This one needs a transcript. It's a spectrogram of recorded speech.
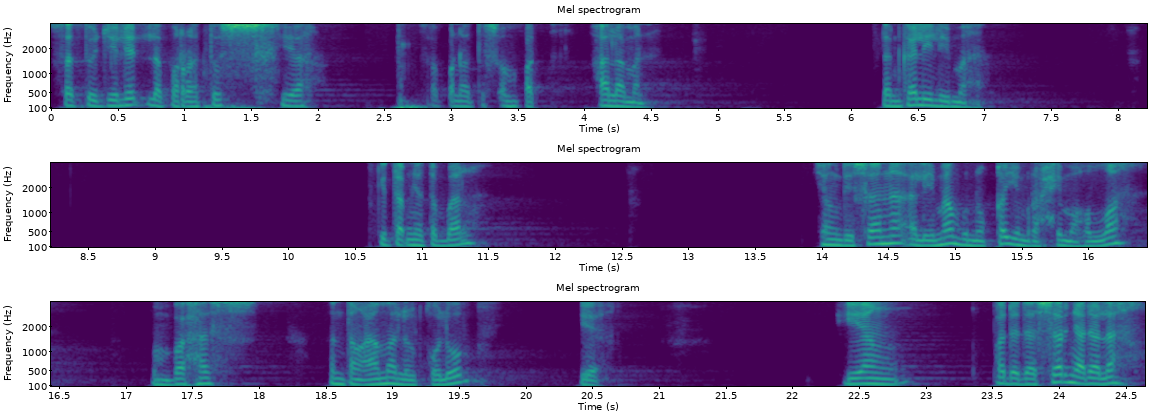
satu jilid 800 ya 804 halaman dan kali lima kitabnya tebal. Yang di sana Al-Imam Ibnu Qayyim rahimahullah membahas tentang amalul qulub ya yang pada dasarnya adalah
